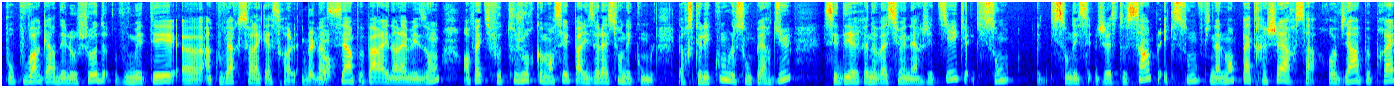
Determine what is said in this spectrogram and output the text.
pour pouvoir garder l'eau chaude, vous mettez un couvercle sur la casserole. Ben, c'est un peu pareil dans la maison. En fait, il faut toujours commencer par l'isolation des combles. Lorsque les combles sont perdus, c'est des rénovations énergétiques qui sont qui sont des gestes simples et qui sont finalement pas très chers. Ça revient à peu près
